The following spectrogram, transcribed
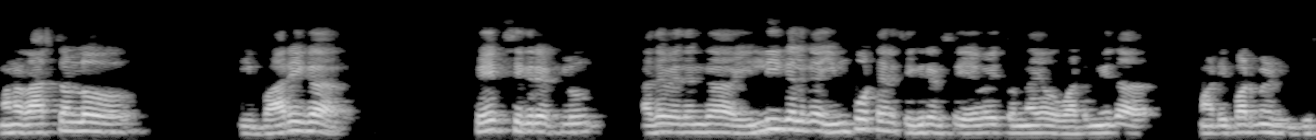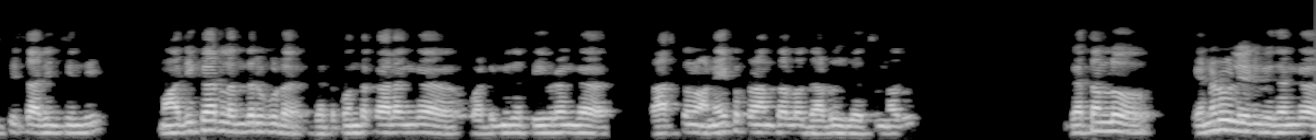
మన రాష్ట్రంలో ఈ భారీగా ఫేక్ సిగరెట్లు అదేవిధంగా ఇల్లీగల్గా ఇంపోర్ట్ అయిన సిగరెట్స్ ఏవైతే ఉన్నాయో వాటి మీద మా డిపార్ట్మెంట్ దృష్టి సారించింది. మా అధికారులందరూ కూడా గత కొంతకాలంగా వాటి మీద తీవ్రంగా రాష్ట్రంలో అనేక ప్రాంతాల్లో దాడులు చేస్తున్నారు. గతంలో ఎన్నడూ లేని విధంగా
